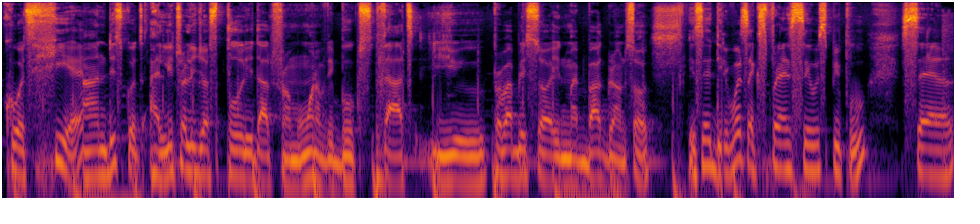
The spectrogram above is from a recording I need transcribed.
quote here and this quote I literally just pulled it out from one of the books that you probably saw in my background. So he said the most experienced salespeople sell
